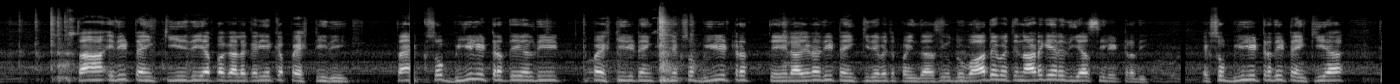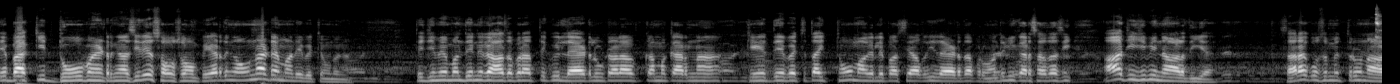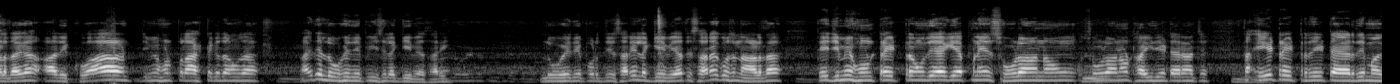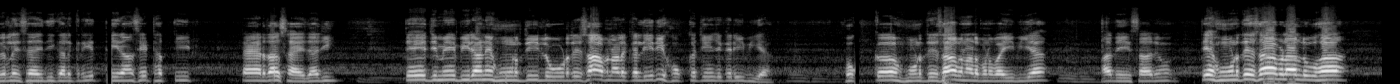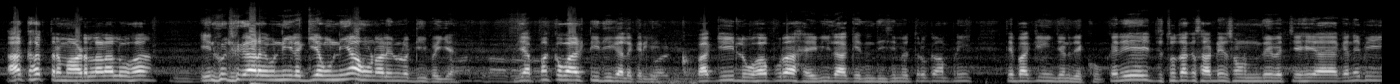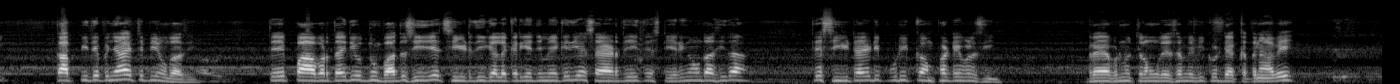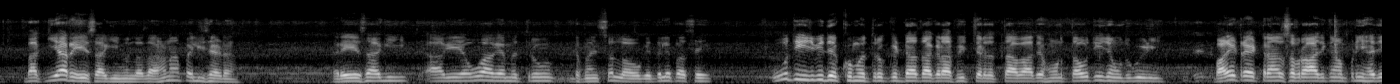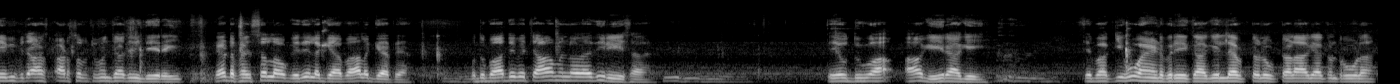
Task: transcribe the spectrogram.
ਤਾਂ ਇਹਦੀ ਟੈਂਕੀ ਦੀ ਆਪਾਂ ਗੱਲ ਕਰੀਏ ਕਪੈਸਿਟੀ ਦੀ, ਤਾਂ 120 ਲੀਟਰ ਤੇਲ ਦੀ ਕਪੈਸਿਟੀ ਦੀ ਟੈਂਕੀ 'ਚ 120 ਲੀਟਰ ਤੇਲ ਆ ਜਿਹੜਾ ਇਹਦੀ ਟੈਂਕੀ ਦੇ ਵਿੱਚ ਪੈਂਦਾ ਸੀ। ਉਦੋਂ ਬਾਅਦ ਦੇ ਵਿੱਚ ਨਾੜਗੇਰ ਦੀ 80 ਲੀਟਰ ਦੀ। 120 ਲੀਟਰ ਦੀ ਟੈਂਕੀ ਆ ਤੇ ਬਾਕੀ ਦੋ ਬੈਟਰੀਆਂ ਸੀ ਦੇ 100 100 ਐਂਪੀਅਰ ਦੀਆਂ, ਉਹਨਾਂ ਟਾਈਮਾਂ ਦੇ ਵਿੱਚ ਆਉਂਦੀਆਂ। ਤੇ ਜਿਵੇਂ ਬੰਦੇ ਨੇ ਰਾਤ ਬਰਾਤੇ ਕੋਈ ਲਾਈਟ ਲੂਟ ਵਾਲਾ ਕੰਮ ਕਰਨਾ ਖੇਤ ਦੇ ਵਿੱਚ ਤਾਂ ਇੱਥੋਂ ਮਗਰਲੇ ਪਾਸੇ ਆਪਦੀ ਲਾਈਟ ਦਾ ਪ੍ਰਬੰਧ ਵੀ ਕਰ ਸਕਦਾ ਸੀ। ਆਹ ਚੀਜ਼ ਵੀ ਨਾਲ ਦੀ ਆ ਸਾਰਾ ਕੁਝ ਮਿੱਤਰੋ ਨਾਲ ਦਾ ਹੈਗਾ। ਆ ਦੇਖੋ ਆ ਜਿਵੇਂ ਹੁਣ ਪਲਾਸਟਿਕ ਦਾ ਆਉਂਦਾ ਆ ਇਹਦੇ ਲੋਹੇ ਦੇ ਪੀਸ ਲੱਗੇ ਹੋਏ ਆ ਸਾਰੇ। ਲੋਹੇ ਦੇ ਪੁਰਜੇ ਸਾਰੇ ਲੱਗੇ ਹੋਏ ਆ ਤੇ ਸਾਰਾ ਕੁਝ ਨਾਲ ਦਾ। ਤੇ ਜਿਵੇਂ ਹੁਣ ਟਰੈਕਟਰ ਆਉਂਦੇ ਹੈਗੇ ਆਪਣੇ 16 9 16 9 28 ਦੇ ਟਾਇਰਾਂ 'ਚ ਤਾਂ ਇਹ ਟਰੈਕਟਰ ਦੇ ਟਾਇਰ ਦੇ ਮਗਰਲੇ ਸਾਈਜ਼ ਦੀ ਗੱਲ ਕਰੀਏ 13 ਸੇ 38 ਟਾਇਰ ਦਾ ਸਾਈਜ਼ ਆ ਜੀ। ਤੇ ਜਿਵੇਂ ਵੀਰਾਂ ਨੇ ਹੁਣ ਦੀ ਲੋਡ ਦੇ ਹਿਸਾਬ ਨਾਲ ਕੱਲੀ ਇਹਦੀ ਹੁੱਕ ਚੇਂਜ ਕਰੀ ਵੀ ਆ। ਹੁੱਕ ਹੁਣ ਦੇ ਹਿਸਾਬ ਨਾਲ ਬਣਵਾਈ ਵੀ ਆ। ਆ ਦੇਖ ਸਕਦੇ ਹੋ। ਤੇ ਹੁਣ ਦੇ ਹਿਸਾਬ ਵਾਲਾ ਲੋਹਾ ਆ 71 ਮਾਡਲ ਵਾਲਾ ਲੋਹਾ, ਇਹਨੂੰ ਜਗਾਲ 19 ਲੱਗੀ ਆ 19 ਆ ਹੋਣ ਵਾਲੇ ਨੂੰ ਲੱਗੀ ਪਈ ਆ। ਜੇ ਆਪਾਂ ਕੁਆਲਿਟੀ ਦੀ ਗੱਲ ਕਰੀਏ, ਬਾਕੀ ਲੋਹਾ ਪੂਰਾ ਹੈਵੀ ਲਾ ਕੇ ਦਿੰਦੀ ਸੀ ਮਿੱਤਰੋ ਕੰਪਨੀ ਤੇ ਬਾਕੀ ਇੰਜਨ ਦੇਖੋ, ਕਹਿੰਦੇ ਜਿੱਥੋਂ ਤੱਕ ਸਾਡੇ ਸੁਣਨ ਦੇ ਵਿੱਚ ਇਹ ਆਇਆ, ਕਹਿੰਦੇ ਵੀ ਕਾਪੀ ਤੇ 50 ਐਚਪੀ ਆਉਂਦਾ ਸੀ। ਤੇ ਪਾਵਰ ਤਾਂ ਇਹਦੀ ਉਦੋਂ ਵੱਧ ਸੀ, ਜੇ ਸੀਟ ਦੀ ਗੱਲ ਕਰੀਏ, ਜਿਵੇਂ ਕਿ ਇਹਦੀ ਸਾਈਡ ਦੀ ਤੇ ਸਟੀਅਰਿੰਗ ਆਉਂਦਾ ਸੀਦਾ ਤੇ ਸੀਟ ਆ ਜਿਹੜੀ ਪੂਰੀ ਕੰਫਰਟੇਬਲ ਸੀ। ਡਰਾਈਵਰ ਨੂੰ ਚਲਾਉਂਦੇ ਸਮੇਂ ਵੀ ਕੋਈ ਦਿੱਕਤ ਨਾ ਆਵੇ। ਬਾਕੀ ਆ ਰੇਸ ਆ ਗਈ ਮੈਨੂੰ ਲੱਗਦਾ, ਹਨਾ, ਪਹਿਲੀ ਸਾਈਡ ਰੇਸ ਆ ਗਈ, ਆ ਗਏ, ਉਹ ਆ ਗਿਆ ਮਿੱਤਰੋ ਡਿਫੈਂਸਰ ਲਾਓਗੇ ਇਧਰਲੇ ਪਾਸੇ। ਉਹ ਚੀਜ਼ ਵੀ ਦੇਖੋ ਮਿੱਤਰੋ, ਕਿੱਡਾ ਤਕੜਾ ਫੀਚਰ ਦਿੱਤਾ ਵਾ, ਤੇ ਹੁਣ ਤਾਂ ਉਹ ਚੀਜ਼ ਆਉਂਦੀ ਨਹੀਂ। ਬਾਹਲੇ ਟਰੈਕਟਰਾਂ ਦਾ ਸਵਰਾਜ ਕੰਪਨੀ ਹਜੇ ਵੀ 50 855 ਚ ਨਹੀਂ ਦੇ ਰਹੀ। ਜਿਹੜਾ ਡਿਫੈਂਸਰ ਲਾਓਗੇ ਇਹਦੇ ਲੱਗਿਆ ਬਾਹ ਲੱਗਿਆ ਪਿਆ। ਉਦੋਂ ਬਾਅਦ ਦੇ ਵਿੱਚ ਆ ਮੈਨੂੰ ਲੱਗਦਾ ਇਹਦੀ ਰੇਸ ਆ। ਤੇ ਉਦੋਂ ਆ ਆ ਗੇਅਰ ਆ ਗਈ। ਤੇ ਬਾਕੀ ਉਹ ਹੈਂਡ ਬ੍ਰੇਕ ਆ ਗਏ ਲੈਫਟ ਲੁਫਟ ਵਾਲਾ ਆ ਗਿਆ ਕੰਟਰੋਲ ਆ।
